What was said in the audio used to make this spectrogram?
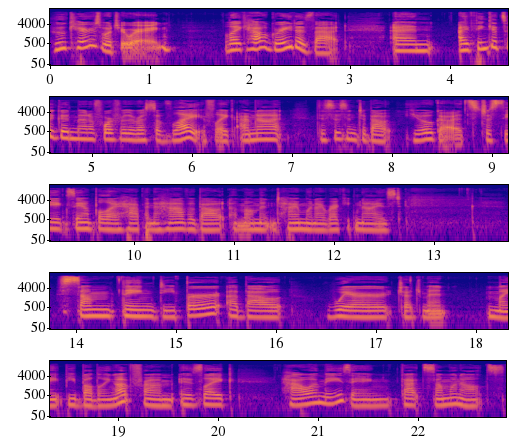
Who cares what you're wearing? Like, how great is that? And I think it's a good metaphor for the rest of life. Like, I'm not, this isn't about yoga. It's just the example I happen to have about a moment in time when I recognized something deeper about where judgment might be bubbling up from is like, how amazing that someone else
